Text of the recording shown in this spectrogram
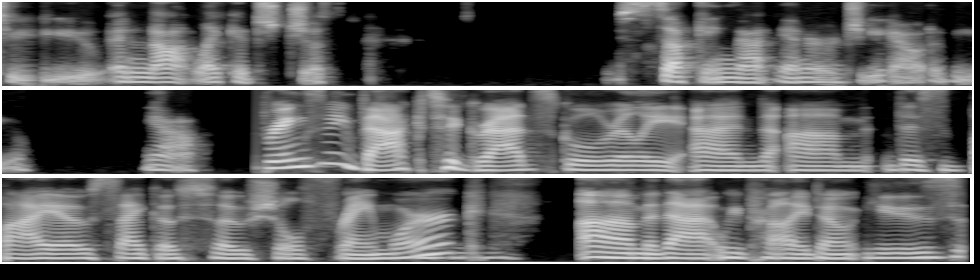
to you and not like it's just sucking that energy out of you? Yeah. Brings me back to grad school really and um, this biopsychosocial framework. Mm-hmm um, that we probably don't use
